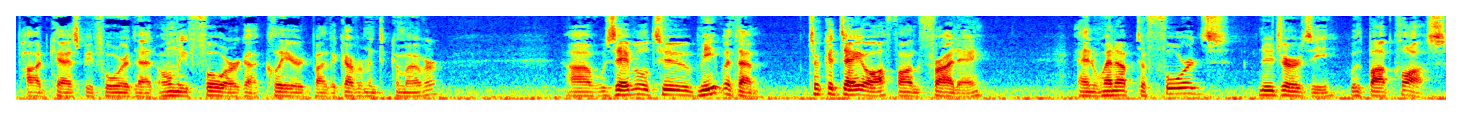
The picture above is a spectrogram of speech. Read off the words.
podcast before that only four got cleared by the government to come over. Uh, was able to meet with them. Took a day off on Friday and went up to Fords, New Jersey with Bob Kloss.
